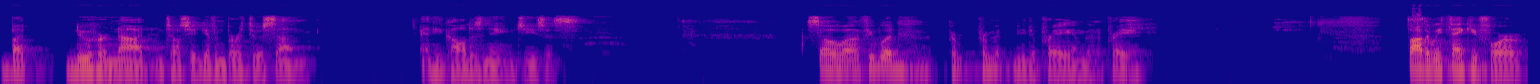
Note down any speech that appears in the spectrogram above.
but knew her not until she had given birth to a son. And he called his name Jesus. So, uh, if you would per- permit me to pray, I'm going to pray. Father, we thank you for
